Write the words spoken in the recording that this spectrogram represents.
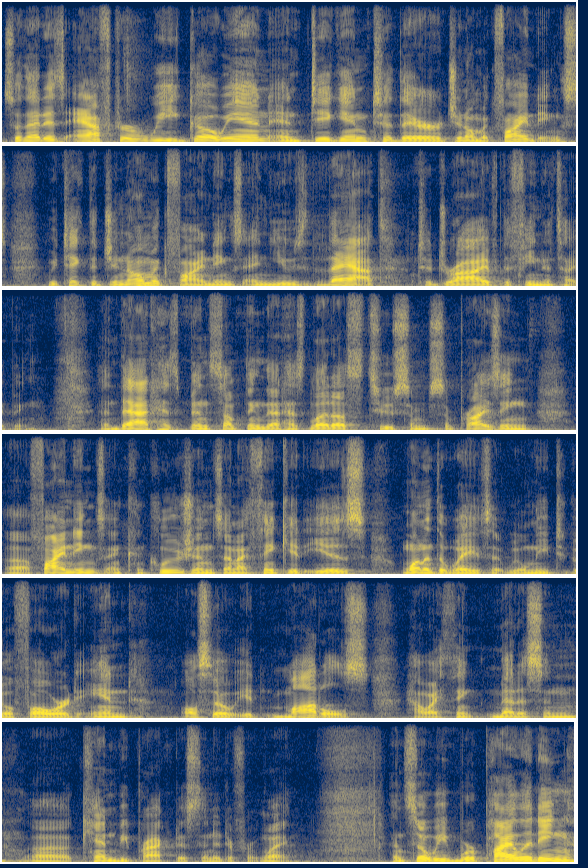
So that is after we go in and dig into their genomic findings, we take the genomic findings and use that to drive the phenotyping. And that has been something that has led us to some surprising uh, findings and conclusions, and I think it is one of the ways that we'll need to go forward. And also, it models how I think medicine uh, can be practiced in a different way. And so we were piloting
